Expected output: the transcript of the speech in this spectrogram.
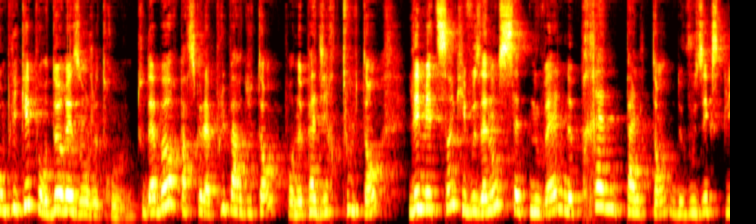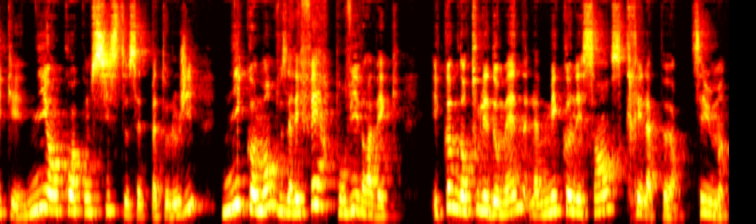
Compliqué pour deux raisons, je trouve. Tout d'abord parce que la plupart du temps, pour ne pas dire tout le temps, les médecins qui vous annoncent cette nouvelle ne prennent pas le temps de vous expliquer ni en quoi consiste cette pathologie, ni comment vous allez faire pour vivre avec. Et comme dans tous les domaines, la méconnaissance crée la peur. C'est humain.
